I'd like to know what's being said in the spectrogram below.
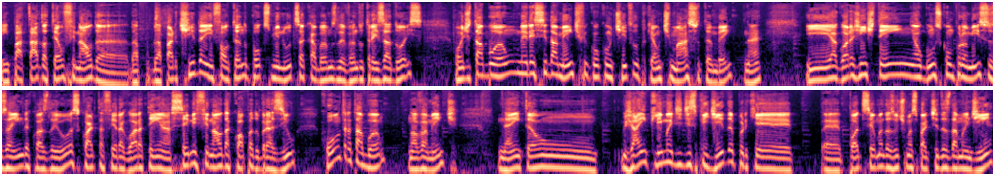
empatado até o final da, da, da partida e faltando poucos minutos acabamos levando 3 a 2 onde Taboão merecidamente ficou com o título, porque é um timaço também, né? E agora a gente tem alguns compromissos ainda com as Leoas. Quarta-feira agora tem a semifinal da Copa do Brasil contra Tabuão, novamente. Né? Então, já em clima de despedida, porque é, pode ser uma das últimas partidas da Mandinha.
